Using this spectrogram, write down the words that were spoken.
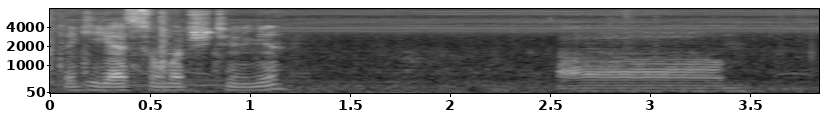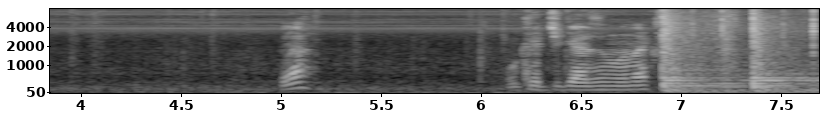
Thank you guys so much for tuning in. Um, yeah. We'll catch you guys in the next one.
